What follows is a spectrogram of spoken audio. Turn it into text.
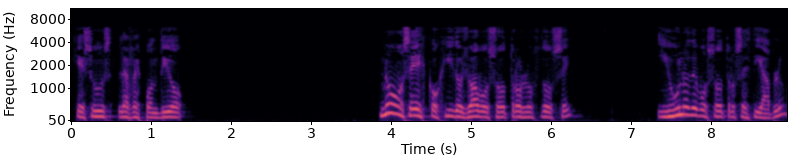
Jesús les respondió, ¿No os he escogido yo a vosotros los doce? ¿Y uno de vosotros es diablo?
